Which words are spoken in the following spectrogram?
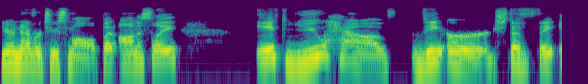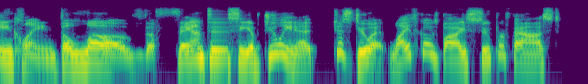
you're never too small. But honestly, if you have the urge, the, the inkling, the love, the fantasy of doing it, just do it. Life goes by super fast.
